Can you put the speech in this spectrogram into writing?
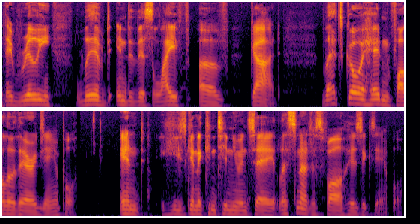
They really lived into this life of God. Let's go ahead and follow their example. And he's going to continue and say, let's not just follow his example.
